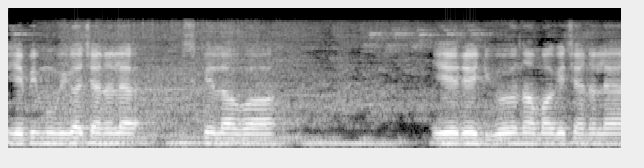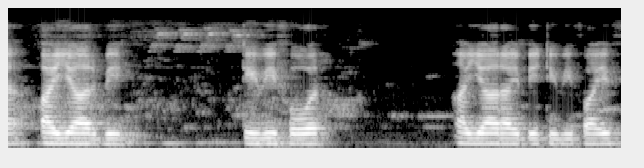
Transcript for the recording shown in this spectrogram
ये भी मूवी का चैनल है। इसके अलावा ये रेडियो नामा के चैनल है। I R B T V four I R I B T V five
